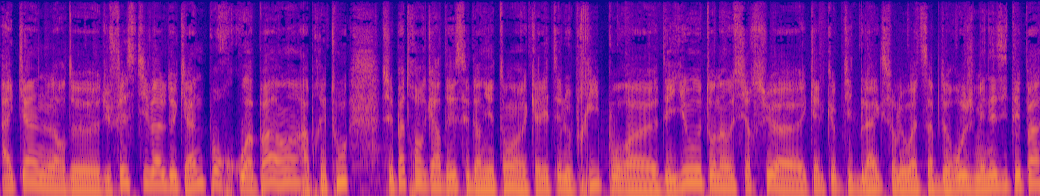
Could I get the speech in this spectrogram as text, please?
à Cannes lors du festival de Cannes. Pourquoi pas hein? Après tout, j'ai pas trop regardé ces derniers temps euh, quel était le prix pour euh, des yachts. On a aussi reçu euh, quelques petites blagues sur le WhatsApp de Rouge, mais n'hésitez pas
